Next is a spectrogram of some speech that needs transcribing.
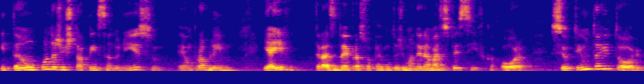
Então, quando a gente está pensando nisso, é um problema. E aí trazendo aí para sua pergunta de maneira mais específica. Ora, se eu tenho um território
